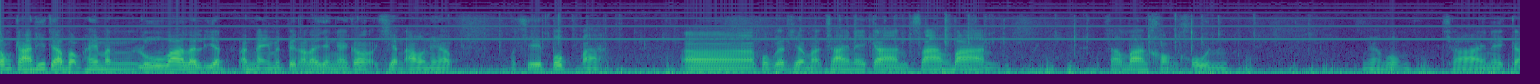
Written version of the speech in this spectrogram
ต้องการที่จะแบบให้มันรู้ว่ารายละเอียดอันไหนมันเป็นอะไรยังไงก็เขียนเอานะครับโอเคปุ๊บอะอ่าผมก็เขียนว่าใช้ในการสร้างบ้านสร้างบ้านของคุณนะครับผมใช้ในก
